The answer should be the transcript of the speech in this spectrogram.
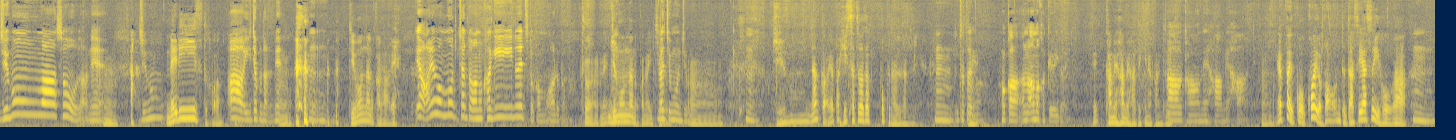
呪文はそうだね、うん。あ呪文。レディーズとかは、ああ言いたくなるね、うん、うん、うんうん。呪文なのかなあれ？いやあれはもうちゃんとあの鍵のやつとかもあるかそうなのね。呪文なのかな、一応。なあ呪文呪文。あうん、ー呪文なんかやっぱ必殺技っぽくなるだろうねうん、例えば、ね。他あの天かける以外。えカメハメハ的な感じ、ああカメハメハって。うん、やっぱりこう声がボーンと出せやすい方がうん。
